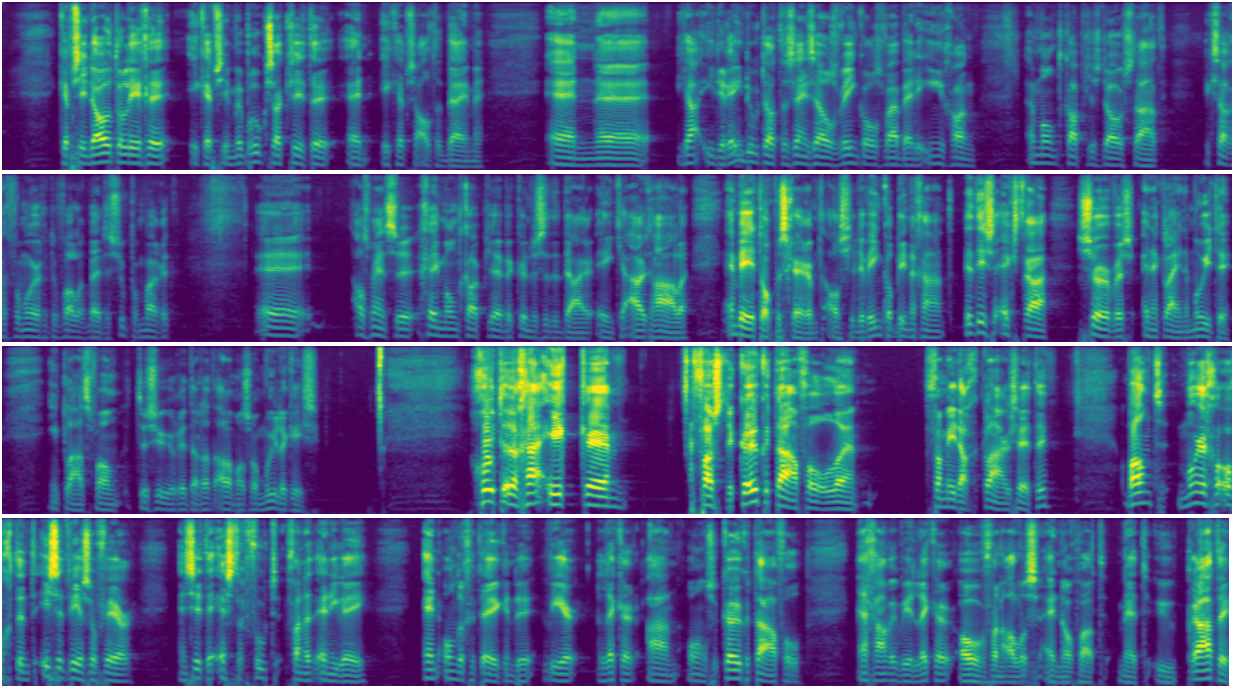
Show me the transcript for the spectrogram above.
Ik heb ze in de auto liggen, ik heb ze in mijn broekzak zitten en ik heb ze altijd bij me. En uh, ja, iedereen doet dat. Er zijn zelfs winkels waar bij de ingang een mondkapjesdoos staat. Ik zag het vanmorgen toevallig bij de supermarkt. Uh, als mensen geen mondkapje hebben, kunnen ze er daar eentje uithalen. En ben je toch beschermd als je de winkel binnengaat. Het is extra service en een kleine moeite. In plaats van te zuren dat het allemaal zo moeilijk is. Goed, dan ga ik eh, vast de keukentafel eh, vanmiddag klaarzetten. Want morgenochtend is het weer zover. En zitten Esther Voet van het NIW en ondergetekende weer lekker aan onze keukentafel. En gaan we weer lekker over van alles en nog wat met u praten.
